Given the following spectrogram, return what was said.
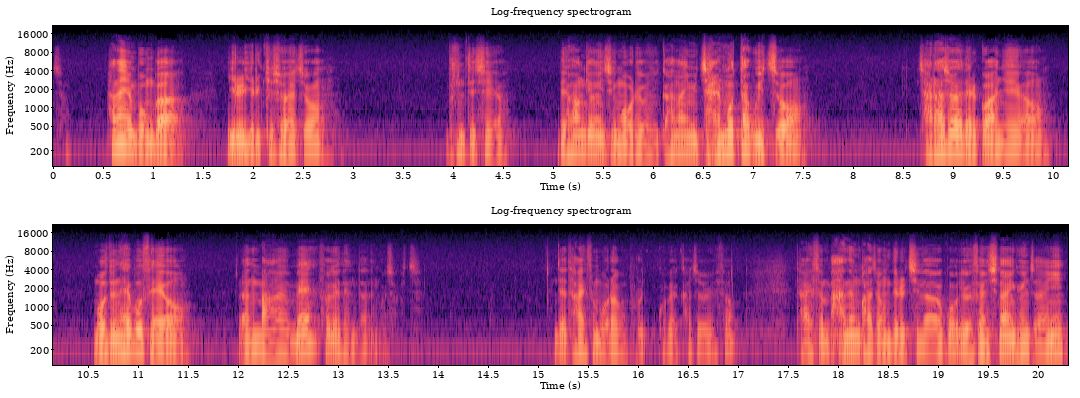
그렇죠? 하나님 뭔가 일을 일으키셔야죠. 무슨 뜻이에요? 내 환경이 지금 어려우니까 하나님이 잘못하고 있죠. 잘하셔야 될 거 아니에요. 뭐든 해보세요. 라는 마음에 서게 된다는 거죠. 근데 다윗은 뭐라고 고백하죠 여기서? 다윗은 많은 과정들을 지나고 여기서는 신앙이 굉장히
